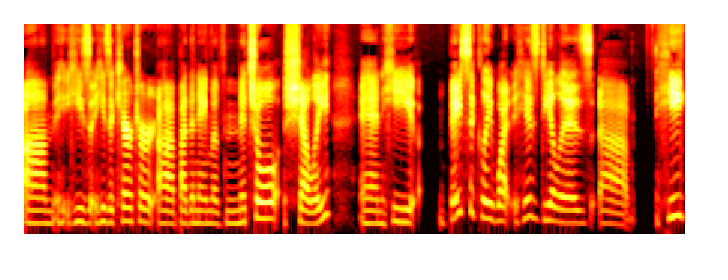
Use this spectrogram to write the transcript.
Um, he's he's a character uh, by the name of Mitchell Shelley, and he basically what his deal is. Uh, he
